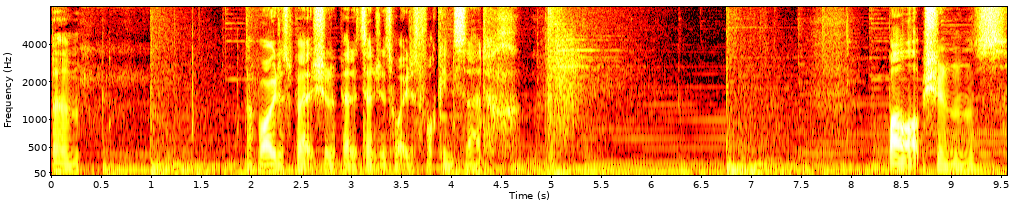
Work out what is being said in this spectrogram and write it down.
Um, I probably just should have paid attention to what he just fucking said. Ball options.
